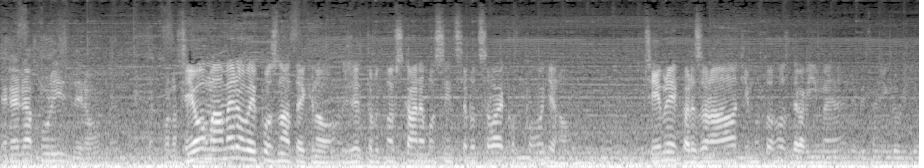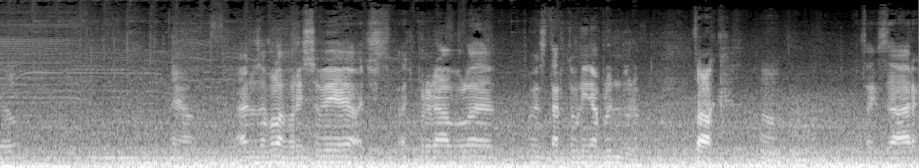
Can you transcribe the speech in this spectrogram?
jeden a půl jízdy, no. Jo, máme nový poznatek, no, že Trutnovská nemocnice je docela jako v pohodě, no. Příjemný personál, tím ho toho zdravíme, kdyby to někdo viděl. Jo. A jdu zavolat Horisovi, ať, ať prodá, vole, startovný na blindu, no. Tak, no. Tak zdar.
